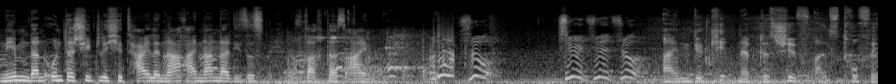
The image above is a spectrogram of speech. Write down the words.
nehmen dann unterschiedliche Teile nacheinander dieses Frachters ein. Ein gekidnapptes Schiff als Trophäe,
